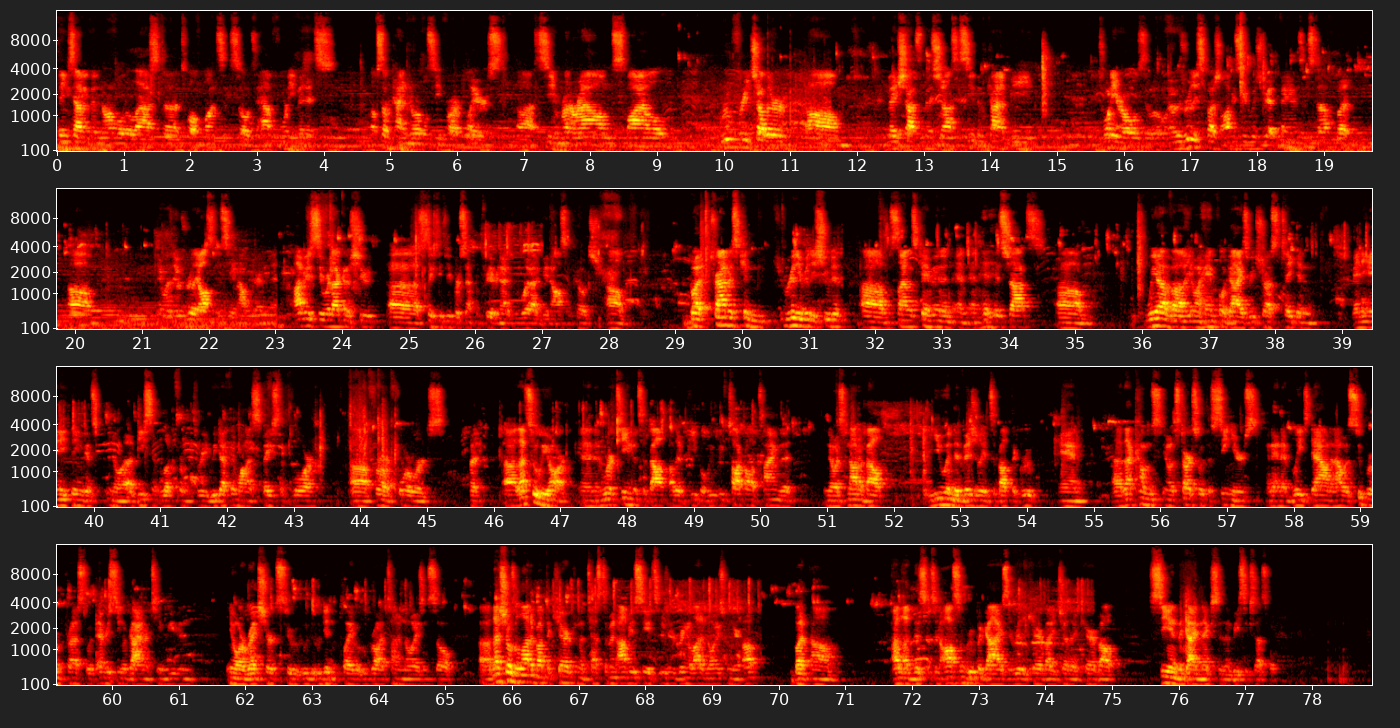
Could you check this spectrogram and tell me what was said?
things haven't been normal the last uh, 12 months, and so to have 40 minutes of some kind of normalcy for our players, uh, to see them run around, smile, root for each other, um, make shots, and miss shots, to see them kind of be 20 year olds, it was really special. Obviously, we wish we had fans and stuff, but um, it was it was really awesome to see them out there. And obviously, we're not going to shoot uh, 63% from three every night. If we would, I'd be an awesome coach. Um, but Travis can really, really shoot it. Um, Silas came in and, and, and hit his shots. Um, we have uh, you know a handful of guys we trust taking any anything that's you know a decent look from three. We definitely want to space the floor uh, for our forwards, but uh, that's who we are, and, and, we're a team that's about other people. We, we talk all the time that you know it's not about you individually; it's about the group, and uh, that comes, you know, it starts with the seniors and then it bleeds down. And I was super impressed with every single guy on our team, even, you know, our red shirts who, who, who didn't play but who brought a ton of noise. And so uh, that shows a lot about the character and the testament. Obviously, it's easier to bring a lot of noise when you're up, but um, I love this. It's an awesome group of guys that really care about each other and care about seeing the guy next to them be successful.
